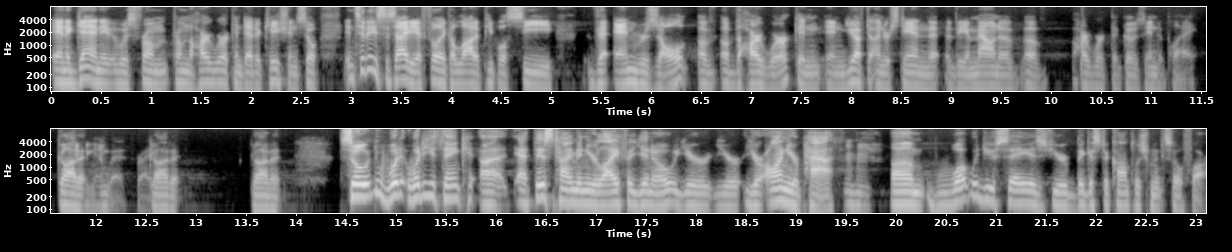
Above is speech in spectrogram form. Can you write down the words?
and again it was from from the hard work and dedication so in today's society i feel like a lot of people see the end result of, of the hard work and and you have to understand the, the amount of, of hard work that goes into play Got it. begin with right Got it. Got it. So what what do you think uh, at this time in your life? uh, You know, you're you're you're on your path. Mhm. Um, what would you say is your biggest accomplishment so far?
